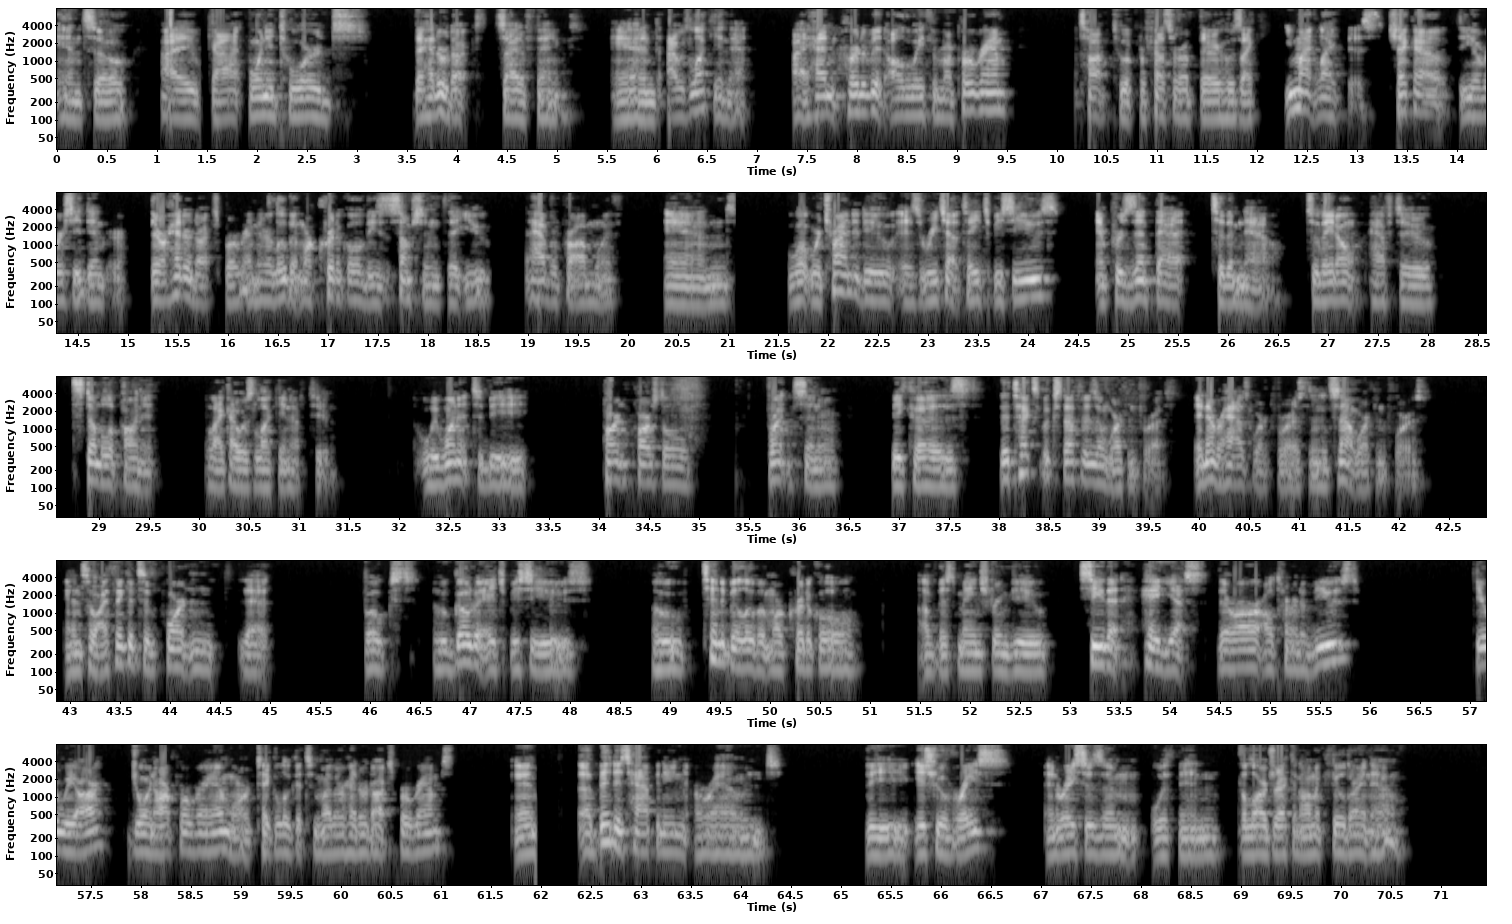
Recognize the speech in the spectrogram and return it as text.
And so I got pointed towards the heterodox side of things. And I was lucky in that. I hadn't heard of it all the way through my program. I talked to a professor up there who was like, You might like this. Check out the University of Denver they're a heterodox program. They're a little bit more critical of these assumptions that you have a problem with. And what we're trying to do is reach out to HBCUs and present that to them now so they don't have to stumble upon it like I was lucky enough to. We want it to be part and parcel, front and center, because the textbook stuff isn't working for us. It never has worked for us, and it's not working for us. And so I think it's important that folks who go to HBCUs who tend to be a little bit more critical of this mainstream view see that, hey, yes, there are alternative views. Here we are. Join our program or take a look at some other heterodox programs. And a bit is happening around the issue of race and racism within the larger economic field right now.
